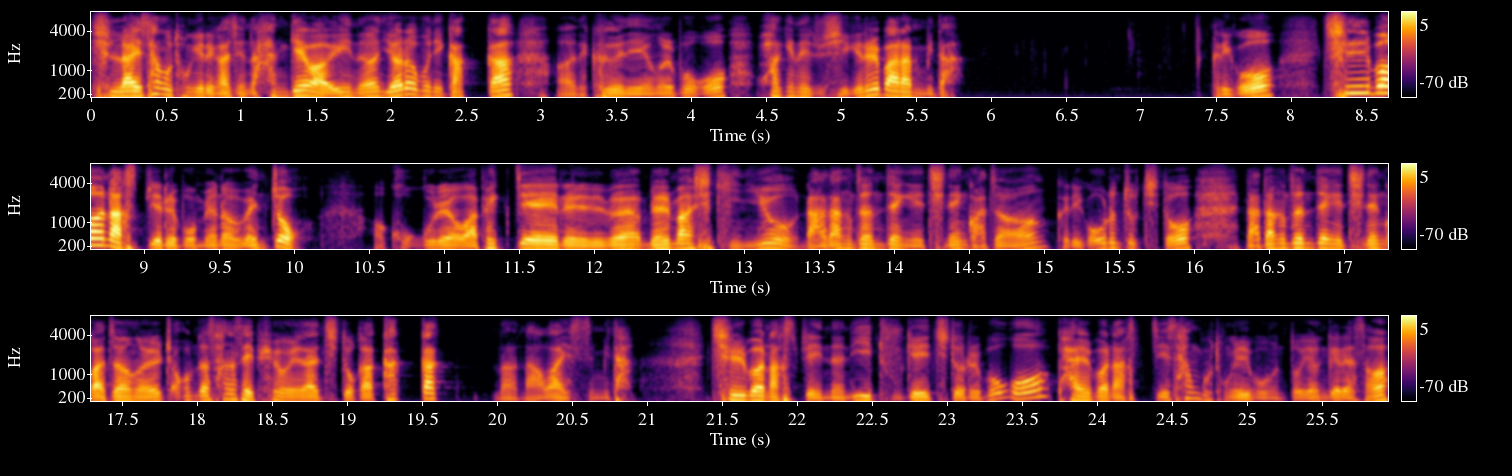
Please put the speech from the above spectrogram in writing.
신라의 삼국 통일이 가지는 한계와 의는 여러분이 각각 어, 네, 그 내용을 보고 확인해 주시기를 바랍니다. 그리고 7번 학습지를 보면 왼쪽 어, 고구려와 백제를 멸망시킨 이후 나당 전쟁의 진행 과정 그리고 오른쪽 지도 나당 전쟁의 진행 과정을 조금 더 상세히 표현한 지도가 각각 나와 있습니다. 7번 학습지에 있는 이 두 개의 지도를 보고 8번 학습지 삼국 통일 부분 또 연결해서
